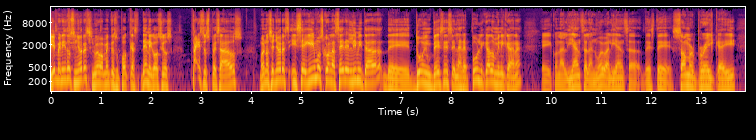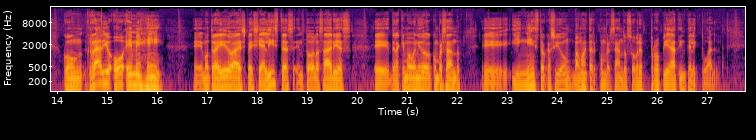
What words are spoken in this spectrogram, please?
Bienvenidos, señores, nuevamente a su podcast de negocios Pesos Pesados. Bueno, señores, y seguimos con la serie limitada de Doing Business en la República Dominicana, eh, con la alianza, la nueva alianza de este Summer Break ahí, con Radio OMG. Eh, hemos traído a especialistas en todas las áreas eh, de las que hemos venido conversando. y en esta ocasión vamos a estar conversando sobre propiedad intelectual.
